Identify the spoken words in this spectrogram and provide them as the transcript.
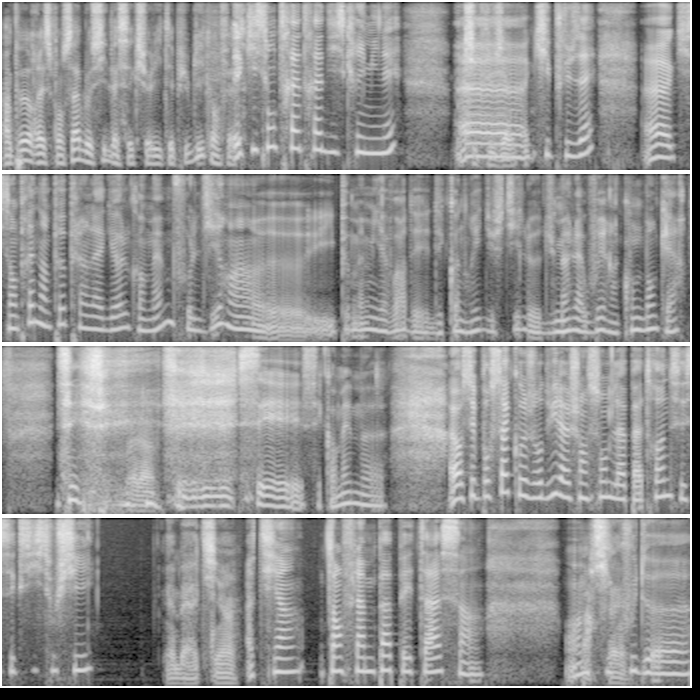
un peu responsables aussi de la sexualité publique, en fait. et qui sont très très discriminés, Qui plus est. euh, qui plus est, euh, qui s'en prennent un peu plein la gueule quand même, faut le dire. hein. Euh, il peut même y avoir des, des conneries du style du mal à ouvrir un compte bancaire. C'est Voilà. c'est c'est quand même. Alors c'est pour ça qu'aujourd'hui la chanson de la patronne c'est Sexy Sushi. Eh ben, tiens, Ah tiens, t'enflamme pas pétasse. Un Parfait. petit coup de,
